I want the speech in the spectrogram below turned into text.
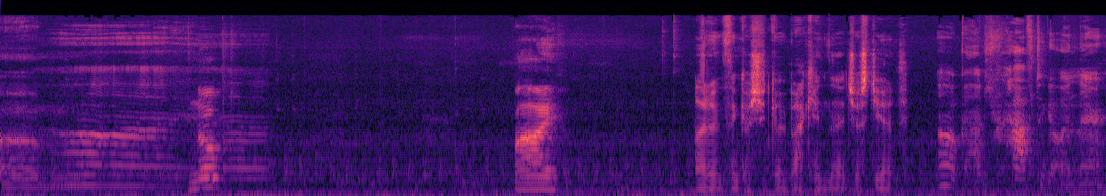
um. Uh, Nope. Bye. I don't think I should go back in there just yet. oh god, you have to go in there.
